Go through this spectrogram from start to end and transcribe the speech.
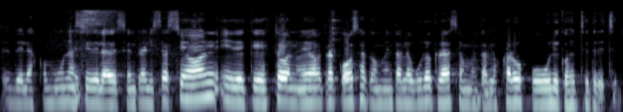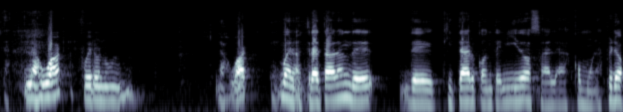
de las comunas y de la descentralización y de que esto no es otra cosa que aumentar la burocracia, aumentar los cargos públicos, etcétera, etcétera. Las UAC fueron un... Las UAC... Bueno, trataron de, de quitar contenidos a las comunas, pero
